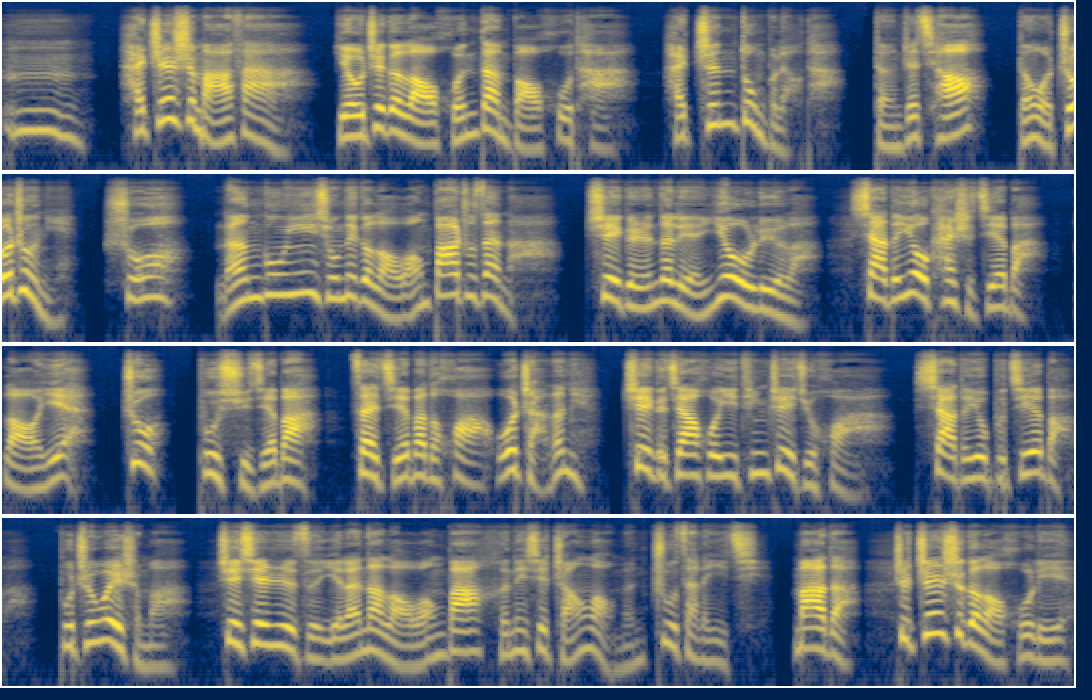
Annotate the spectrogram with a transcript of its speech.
嗯，还真是麻烦啊！有这个老混蛋保护他，还真动不了他。等着瞧，等我捉住你！说，南宫英雄那个老王八住在哪？这个人的脸又绿了，吓得又开始结巴。老爷，住！不许结巴！再结巴的话，我斩了你！这个家伙一听这句话，吓得又不结巴了。不知为什么，这些日子以来，那老王八和那些长老们住在了一起。妈的，这真是个老狐狸！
